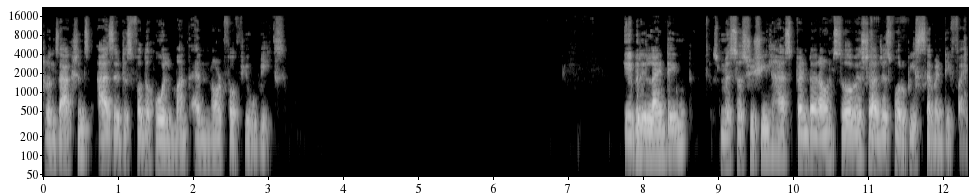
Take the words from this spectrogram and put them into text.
transactions as it is for the whole month and not for few weeks. April 19th, Mr. Sushil has spent around service charges for rupees 75.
